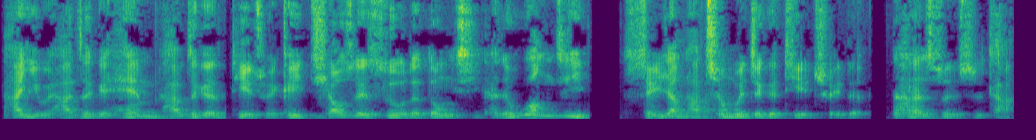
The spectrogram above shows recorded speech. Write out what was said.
他以为他这个 ham，他这个铁锤可以敲碎所有的东西，可是忘记谁让他成为这个铁锤的，那他的损失他。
